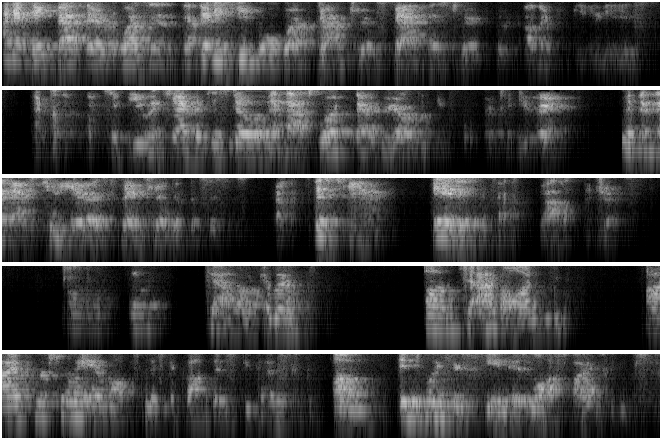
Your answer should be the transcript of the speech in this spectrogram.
and I think that there wasn't, that to more work done to expand this to include other communities and other points of view in San Francisco, and that's work that we are looking forward to doing within the next two years to make sure that this is, this time, it is successful ballot measure. To add on, um, to add on, I personally am optimistic about this because, um, in 2016, it lost by 2%.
